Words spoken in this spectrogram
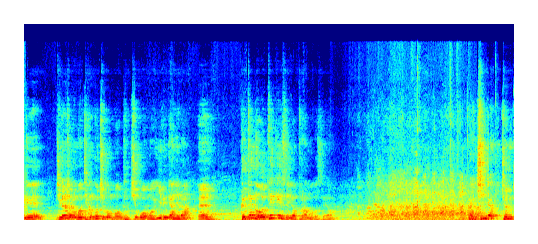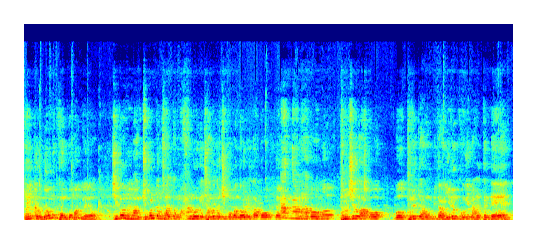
이게 지금처럼 뭐 장구 치고 뭐 북치고 뭐 이런 게 아니라 예. 그때는 어떻게 해서 엿팔아 먹었어요? 아 진짜 저는 개인적으로 너무 궁금한 거예요. 지금 네. 막 죽을 똥 살똥 막 모르게 장구도 치고 뭐 노래도 하고 네. 깡깡하고 뭐 불쇼도 하고 뭐 부르자 옵니다 이런 공연을 할 텐데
